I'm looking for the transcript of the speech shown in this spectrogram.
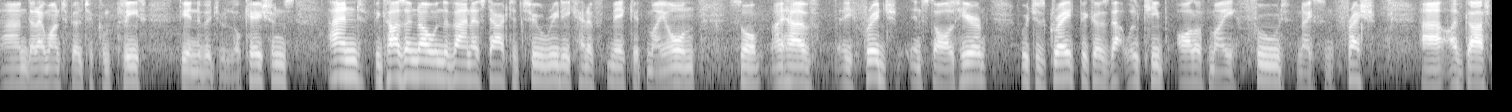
and that I want to be able to complete the individual locations. And because I'm now in the van, I've started to really kind of make it my own. So I have a fridge installed here, which is great because that will keep all of my food nice and fresh. Uh, I've got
